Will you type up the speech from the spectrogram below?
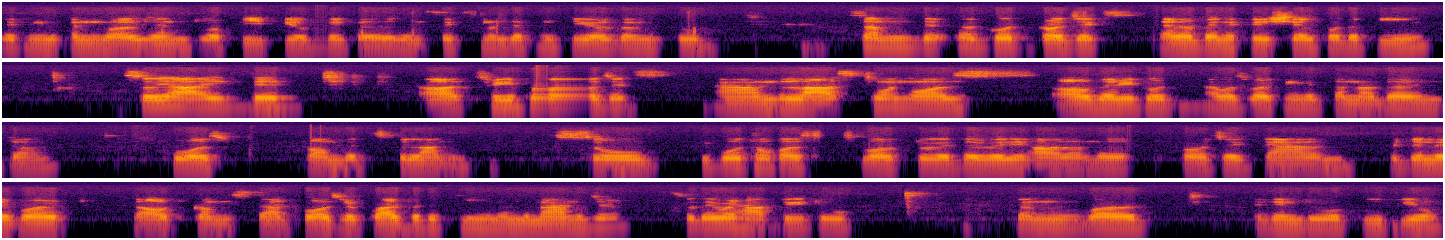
getting the conversion to a PPO because in six months definitely you're going to some uh, good projects that are beneficial for the team. So yeah, I did uh, three projects, and the last one was uh, very good. I was working with another intern who was from the Spilani. So both of us worked together very hard on the project, and we delivered the outcomes that was required by the team and the manager. So they were happy to convert it into a PPO,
